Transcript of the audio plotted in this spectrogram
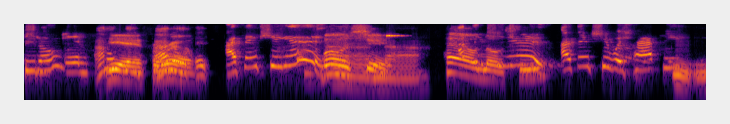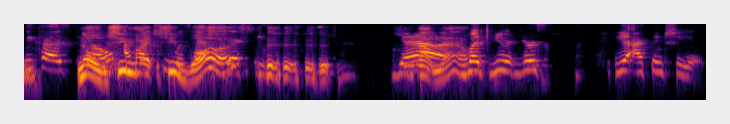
think she's though? in. I don't Yeah, think for I real. It, I think she is. Well, nah, Bullshit. nah. I Hell think no, she T. is. I think she was happy Mm-mm. because No, no, she I might. She happy was. that she- yeah, now. but you're you're yeah, I think she is.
